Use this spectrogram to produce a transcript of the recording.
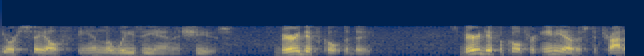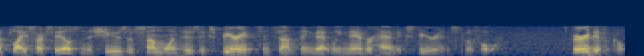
yourself in Louisiana's shoes. It's very difficult to do. It's very difficult for any of us to try to place ourselves in the shoes of someone who's experiencing something that we never have experienced before. It's very difficult.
